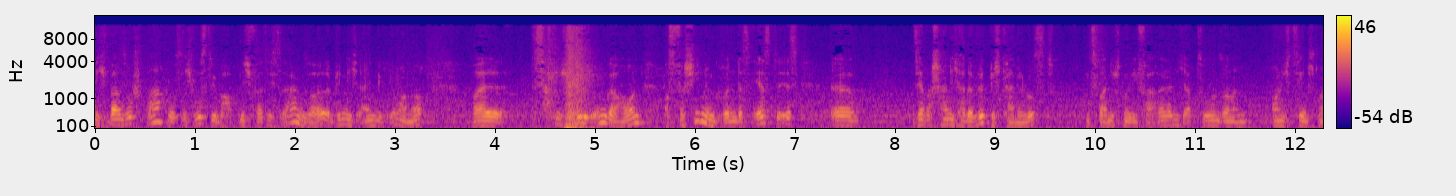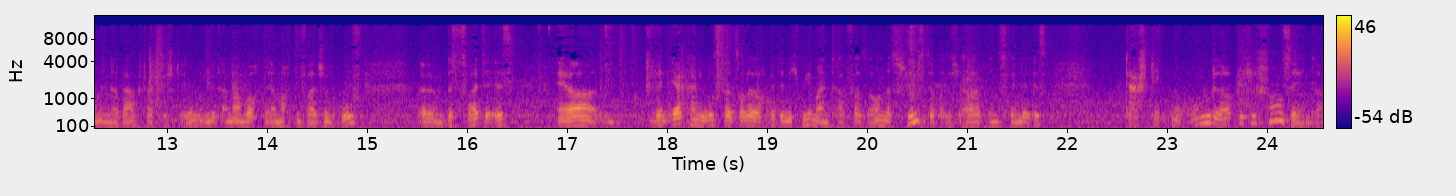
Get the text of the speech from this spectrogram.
Ich war so sprachlos, ich wusste überhaupt nicht, was ich sagen soll, bin ich eigentlich immer noch, weil das hat mich völlig umgehauen, aus verschiedenen Gründen. Das erste ist, äh, sehr wahrscheinlich hat er wirklich keine Lust. Und zwar nicht nur die Fahrräder nicht abzuholen, sondern auch nicht zehn Stunden in der Werkstatt zu stehen. Und mit anderen Worten, er macht einen falschen Beruf. Ähm, das zweite ist, er, wenn er keine Lust hat, soll er doch bitte nicht mir meinen Tag versauen. Das Schlimmste, was ich allerdings finde, ist, da steckt eine unglaubliche Chance hinter.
